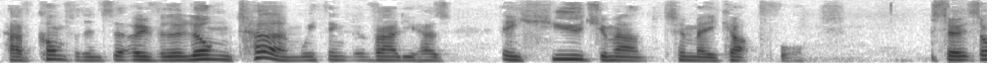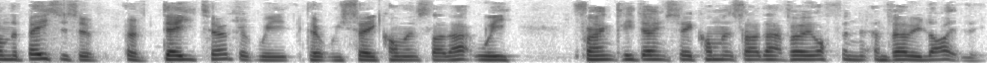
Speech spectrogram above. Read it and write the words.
have confidence that over the long term we think that value has a huge amount to make up for. So it's on the basis of, of data that we that we say comments like that. We frankly don't say comments like that very often and very lightly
